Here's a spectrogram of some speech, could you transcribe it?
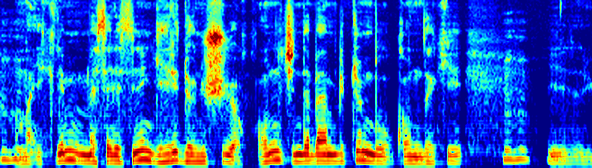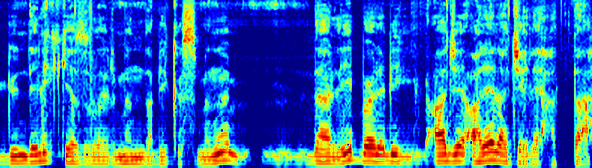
Ama iklim meselesinin geri dönüşü yok. Onun için de ben bütün bu konudaki Hı hı. e, gündelik yazılarımın da bir kısmını derleyip böyle bir ace, alelacele hatta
